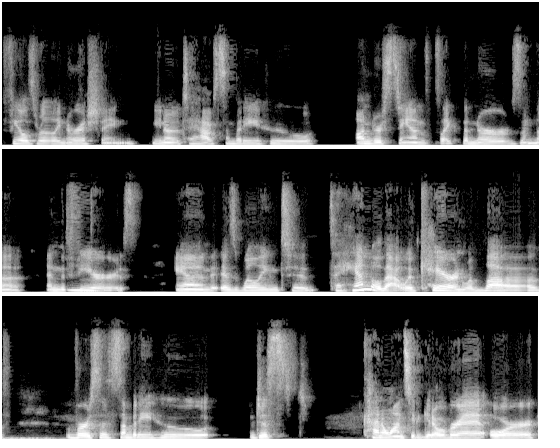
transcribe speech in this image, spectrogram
feels really nourishing you know to have somebody who understands like the nerves and the and the mm-hmm. fears and is willing to to handle that with care and with love versus somebody who just kind of wants you to get over it or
